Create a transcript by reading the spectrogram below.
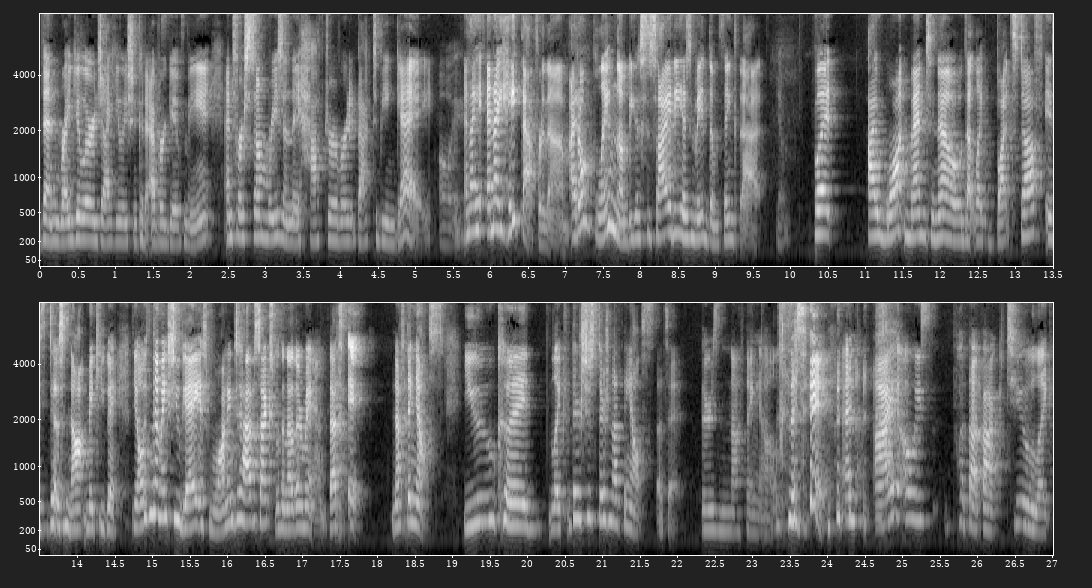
than regular ejaculation could ever give me and for some reason they have to revert it back to being gay Always. and i and i hate that for them i don't blame them because society has made them think that Yep. but i want men to know that like butt stuff is does not make you gay. The only thing that makes you gay is wanting to have sex with another man. That's it. Nothing else. You could like there's just there's nothing else. That's it. There's nothing else. that's it. And I always put that back too. Like,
